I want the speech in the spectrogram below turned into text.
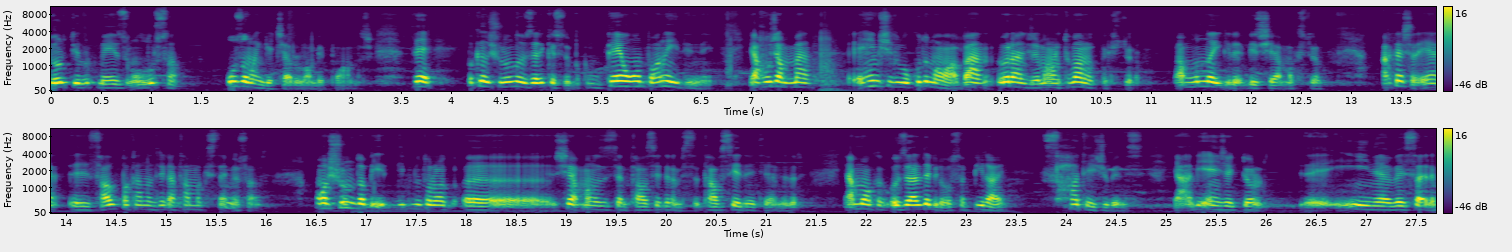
4 yıllık mezun olursan o zaman geçerli olan bir puandır. Ve bakın şunu da özellikle söylüyorum. Bakın P10 puanı iyi dinleyin. Ya hocam ben e, hemşirelik okudum ama ben öğrencilerime anlatımı anlatmak istiyorum. Ben bununla ilgili bir şey yapmak istiyorum. Arkadaşlar eğer e, Sağlık Bakanlığı'na direkt atanmak istemiyorsanız ama şunu da bir dipnot olarak e, şey yapmanızı isterim, tavsiye ederim size. Tavsiye eden niteliğindedir. Yani muhakkak özelde bile olsa bir ay saha tecrübeniz. Yani bir enjektör, e, iğne vesaire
